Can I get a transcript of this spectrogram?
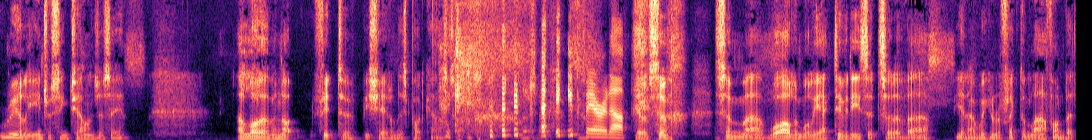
really interesting challenges there. A lot of them are not fit to be shared on this podcast. Okay, okay. fair enough. There were some some uh, wild and woolly activities that sort of uh, you know we can reflect and laugh on, but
